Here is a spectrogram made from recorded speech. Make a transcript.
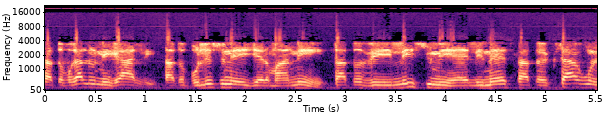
θα το βγάλουν οι Γάλλοι, θα το πουλήσουν οι Γερμανοί, θα το διηλύσουν οι Έλληνες, θα το εξάγουν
